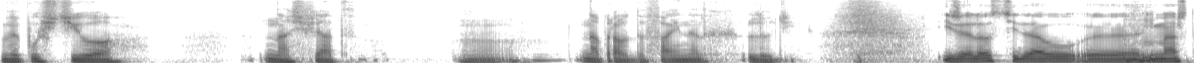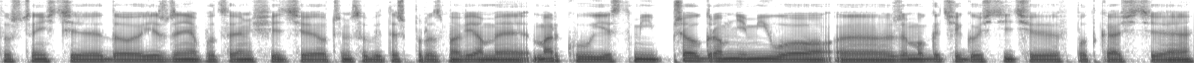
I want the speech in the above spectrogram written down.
wypuściło na świat mm, naprawdę fajnych ludzi. I że los ci dał e, i masz to szczęście do jeżdżenia po całym świecie, o czym sobie też porozmawiamy. Marku, jest mi przeogromnie miło, e, że mogę cię gościć e, w podcaście.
